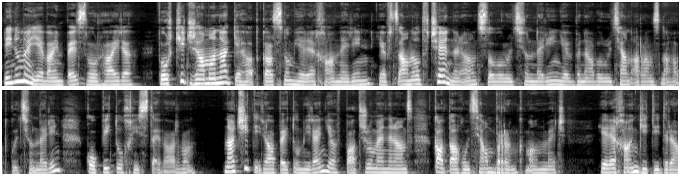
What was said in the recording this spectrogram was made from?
Լինում է եւ այնպես, որ հայրը որ քիչ ժամանակ է հատկացնում երեխաներին եւ ծանոթ չէ նրանց սովորություններին եւ բնավորության առանձնահատկություններին, կոպիտ ու խիստ է վարվում։ Նա չի տիրապետում իրեն եւ պատժում է նրանց կատաղության բռնկման մեջ։ Երեխան գիտի դրա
